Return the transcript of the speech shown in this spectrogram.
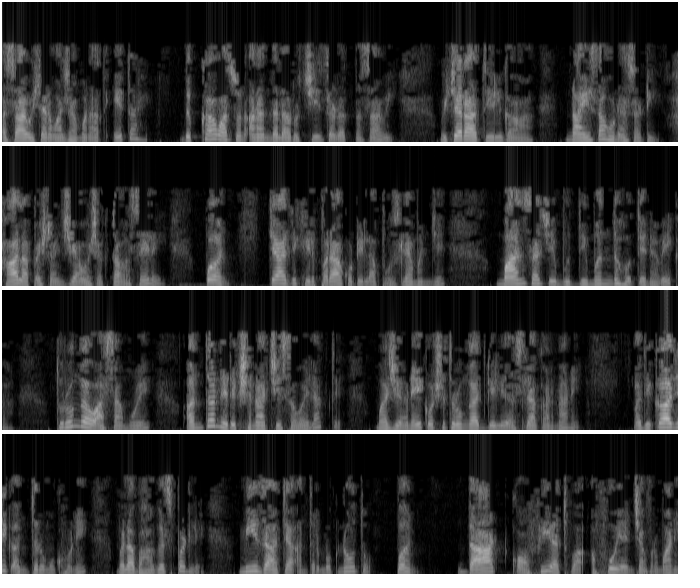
असा विचार माझ्या मनात येत आहे. दुःखा वाचून आनंदाला रुची चढत नसावी. विचारातील गाळ नाहीसा होण्यासाठी हाल अपेक्षांची आवश्यकता असेलही. पण त्या देखील पराकोटीला पोचल्या म्हणजे माणसाची बुद्धी मंद होते नव्हे का? तुरुंगवासामुळे अंतर्निरीक्षणाची सवय लागते. माझी अनेक वर्ष तुरुंगात गेली असल्याकारणाने अधिकाधिक अंतर्मुख होणे मला भागच पडले. मी जात्या अंतर्मुख नव्हतो पण दाट कॉफी अथवा अफू यांच्याप्रमाणे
